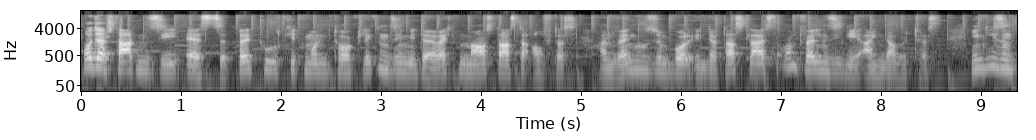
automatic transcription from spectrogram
Oder starten Sie SCP Toolkit Monitor, klicken Sie mit der rechten Maustaste auf das Anwendungssymbol in der Tastleiste und wählen Sie die Eingabetest. In diesem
